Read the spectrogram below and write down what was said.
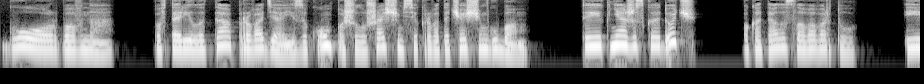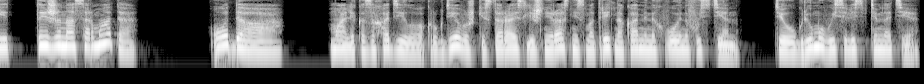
«Горбовна», — повторила та, проводя языком по шелушащимся кровоточащим губам. «Ты княжеская дочь?» — покатала слова во рту. «И ты жена Сармата?» «О, да!» Малика заходила вокруг девушки, стараясь лишний раз не смотреть на каменных воинов у стен. Те угрюмо высились в темноте.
